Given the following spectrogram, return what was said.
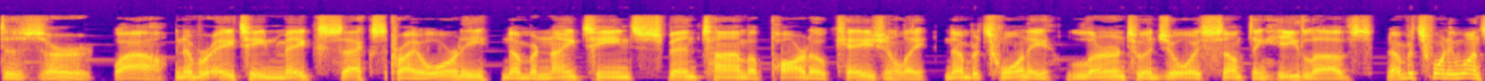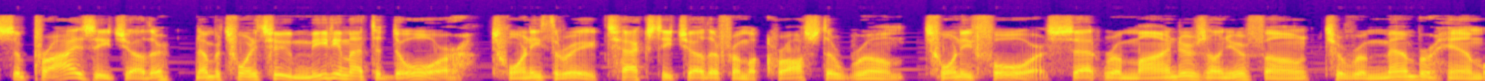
dessert. Wow. Number 18, make sex a priority. Number 19, spend time apart occasionally. Number 20, learn to enjoy something he loves. Number 21, surprise each other. Number 22, meet him at the door. 23, text each other from across the room. 24, set reminders on your phone to remember him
